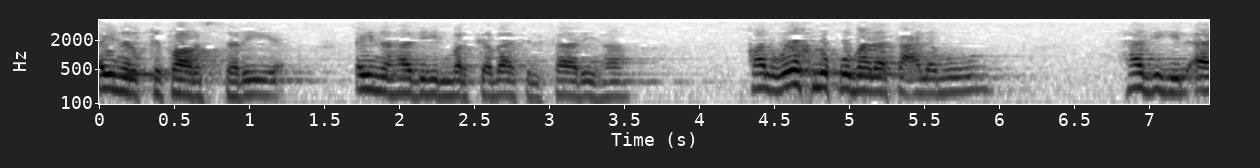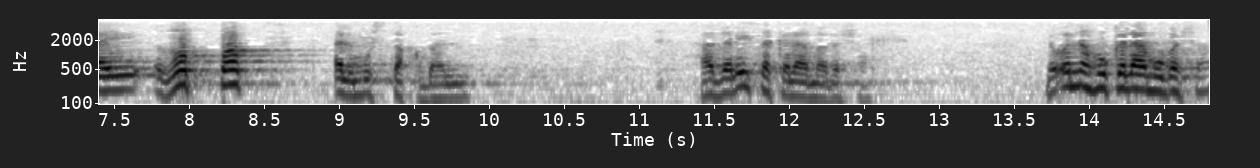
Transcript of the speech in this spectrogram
أين القطار السريع؟ أين هذه المركبات الفارهة؟ قال ويخلق ما لا تعلمون. هذه الآية غطت المستقبل. هذا ليس كلام بشر. لو أنه كلام بشر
